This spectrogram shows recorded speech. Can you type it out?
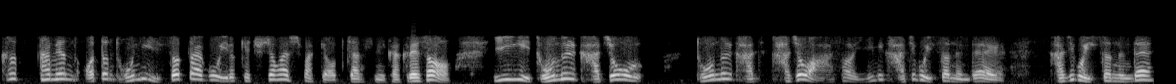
그렇다면 어떤 돈이 있었다고 이렇게 추정할 수밖에 없지 않습니까? 그래서 이 돈을 가져 돈을 가, 가져와서 이미 가지고 있었는데 가지고 있었는데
